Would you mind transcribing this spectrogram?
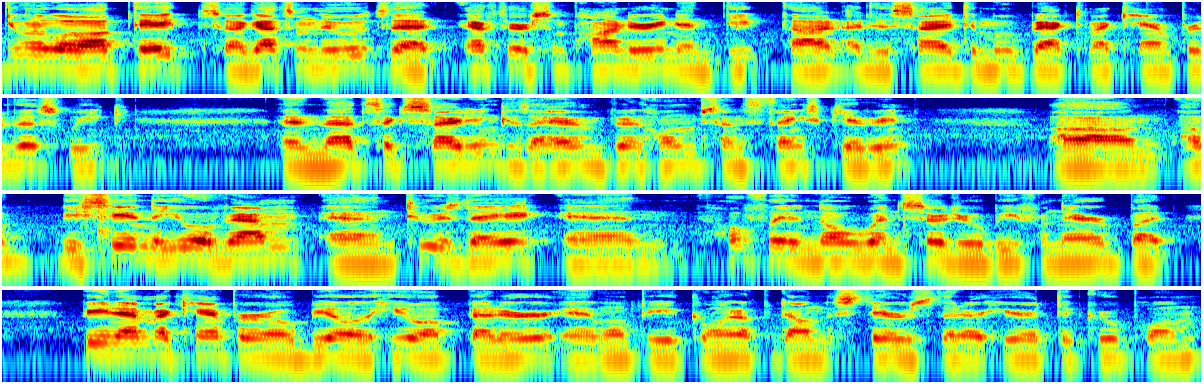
doing a little update. So I got some news that after some pondering and deep thought, I decided to move back to my camper this week. And that's exciting because I haven't been home since Thanksgiving. Um, I'll be seeing the U of M on Tuesday, and hopefully no wind surgery will be from there. But being at my camper, I'll be able to heal up better and won't be going up and down the stairs that are here at the group home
